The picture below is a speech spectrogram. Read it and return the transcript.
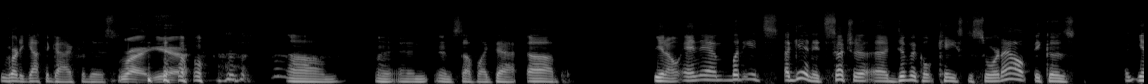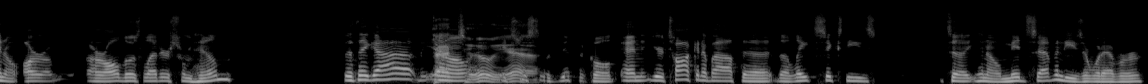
we've already got the guy for this. right yeah um and and stuff like that. Uh, you know, and, and but it's again, it's such a, a difficult case to sort out because you know, are are all those letters from him that they got? You That know, too, it's just so difficult. And you're talking about the the late '60s to you know mid '70s or whatever.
